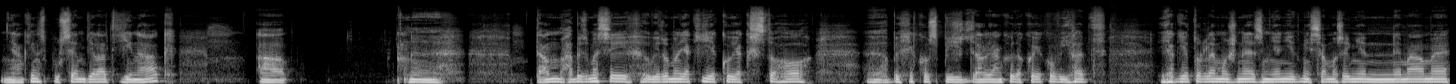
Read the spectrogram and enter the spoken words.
nějakým způsobem dělat jinak. A e, tam, aby jsme si uvědomili, jaký, jako, jak z toho, abych jako spíš dal nějaký takový jako výhled, Jak je tohle možné změnit? My samozřejmě nemáme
